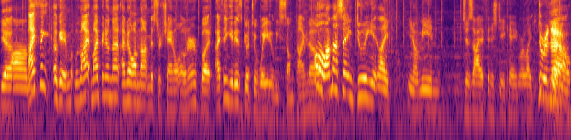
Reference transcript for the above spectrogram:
Yeah. Um, I think okay. My my opinion on that. I know I'm not Mr. Channel owner, but I think it is good to wait at least some time though. Oh, I'm not saying doing it like you know me and Josiah finished DK and we're like do it Yeah, now.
